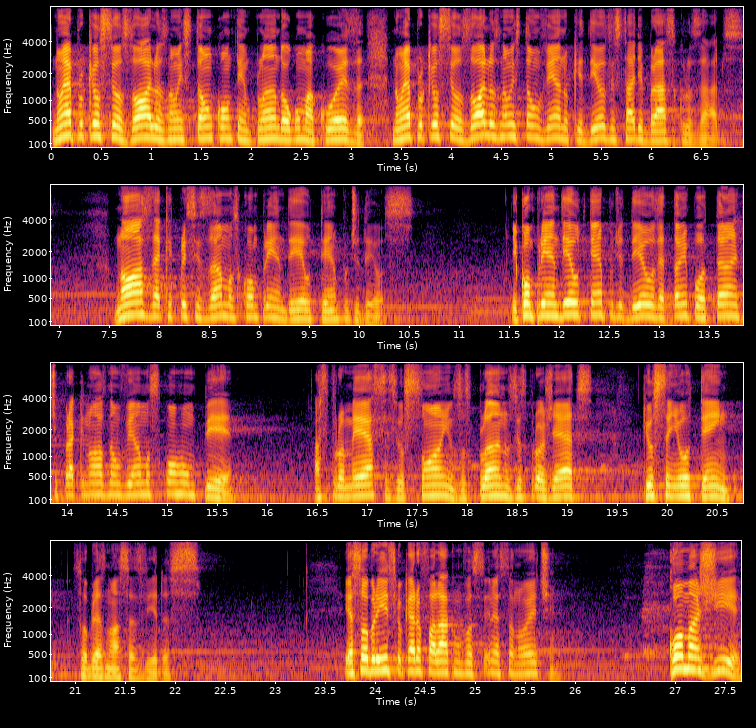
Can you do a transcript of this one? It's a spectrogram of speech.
não é porque os seus olhos não estão contemplando alguma coisa, não é porque os seus olhos não estão vendo que Deus está de braços cruzados. Nós é que precisamos compreender o tempo de Deus. E compreender o tempo de Deus é tão importante para que nós não venhamos corromper as promessas e os sonhos, os planos e os projetos que o Senhor tem sobre as nossas vidas. E é sobre isso que eu quero falar com você nessa noite. Como agir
